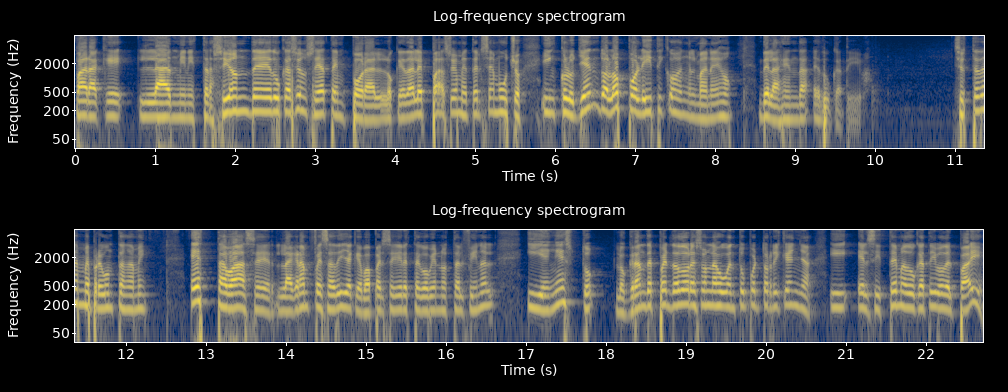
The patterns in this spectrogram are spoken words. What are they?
para que la administración de educación sea temporal, lo que da el espacio a meterse mucho, incluyendo a los políticos en el manejo de la agenda educativa. Si ustedes me preguntan a mí, esta va a ser la gran pesadilla que va a perseguir este gobierno hasta el final y en esto los grandes perdedores son la juventud puertorriqueña y el sistema educativo del país.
